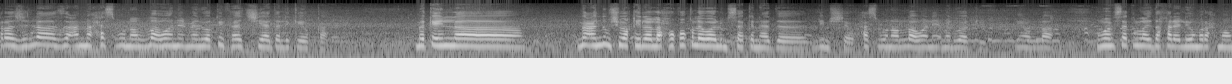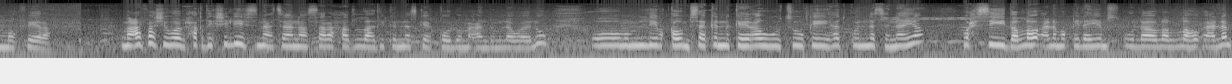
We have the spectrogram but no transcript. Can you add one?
راجلها زعما حسبنا الله ونعم الوكيل في هذا الشيء هذا اللي كيوقع. ما كاين لا ما عندهمش واقيلا لا حقوق لا والو مساكن هذا اللي مشاو. حسبنا الله ونعم الوكيل. يا الله. هما مساكن الله يدخل عليهم رحمة ومغفرة. ما عرفاش هو بالحق داكشي اللي سمعت أنا صراحة. الله ديك الناس كيقولوا ما عندهم لا والو. وملي بقاو مساكن كيغوتوا كيهاتكوا الناس هنايا وحسيده الله أعلم. وقيلا هي مسؤولة ولا الله أعلم.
